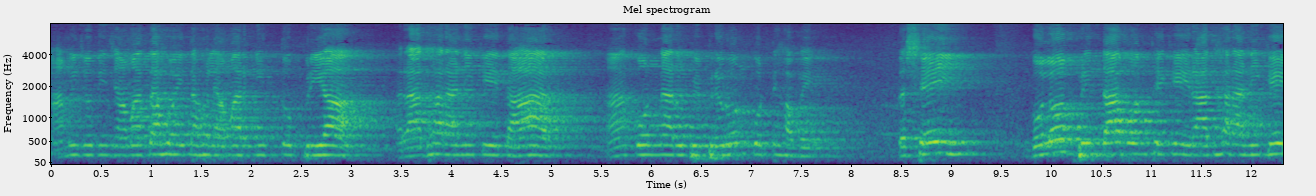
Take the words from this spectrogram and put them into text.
আমি যদি জামাতা হই, তাহলে আমার নিত্য প্রিয়া রাধা রানীকে তার কন্যা রূপে প্রেরণ করতে হবে। তা সেই গোলক বৃন্দাবন থেকে রাধা রানীকে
